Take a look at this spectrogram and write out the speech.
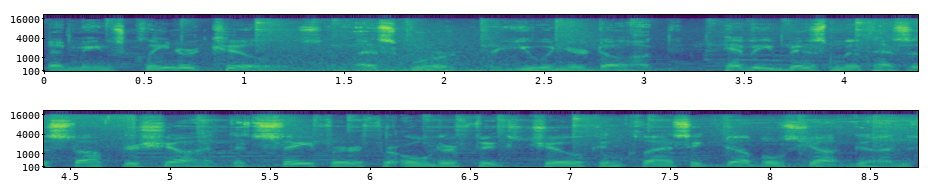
That means cleaner kills and less work for you and your dog. HEVI-Bismuth has a softer shot that's safer for older fixed choke and classic double shotguns.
